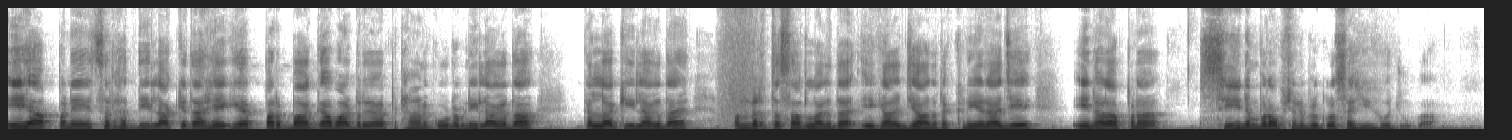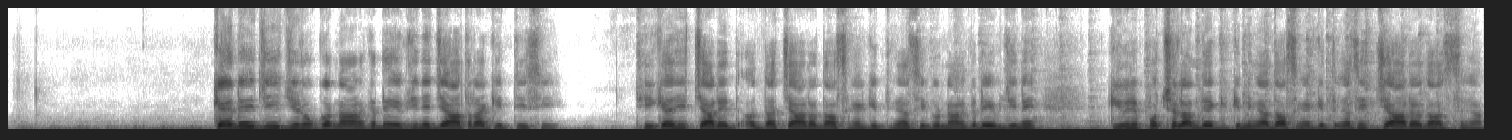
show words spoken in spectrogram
ਇਹ ਆਪਣੇ ਸਰਹੱਦੀ ਇਲਾਕੇ ਤਾਂ ਹੈਗੇ ਆ, ਪਰ ਬਾਗਾ ਬਾਰਡਰ ਨਾਲ ਪਠਾਨਕੋਟ ਵੀ ਨਹੀਂ ਲੱਗਦਾ। ਕੱਲਾ ਕੀ ਲੱਗਦਾ? ਅੰਮ੍ਰਿਤਸਰ ਲੱਗਦਾ। ਇਹ ਗੱਲ ਯਾਦ ਰੱਖਣੀ ਹੈ ਰਾਜੇ। ਇਹ ਨਾਲ ਆਪਣਾ ਸੀ ਨੰਬਰ ਆਪਸ਼ਨ ਬਿਲਕੁਲ ਸਹੀ ਹੋ ਜਾਊਗਾ। ਕਹਿੰਦੇ ਜੀ, ਜਦੋਂ ਗੁਰੂ ਨਾਨਕ ਦੇਵ ਜੀ ਨੇ ਯਾਤਰਾ ਕੀਤੀ ਸੀ, ਠੀਕ ਹੈ ਜੀ, ਚਾਰੇ ਦਾ ਚਾਰ ਉਦਾਸੀਆਂ ਕੀਤੀਆਂ ਸੀ, ਗੁਰੂ ਨਾਨਕ ਦੇਵ ਜੀ ਨੇ ਕਈ ਵਾਰੀ ਪੁੱਛ ਲੈਂਦੇ ਆ ਕਿ ਕਿੰਨੀਆਂ ਉਦਾਸੀਆਂ ਕੀਤੀਆਂ ਸੀ? ਚਾਰ ਉਦਾਸੀਆਂ।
